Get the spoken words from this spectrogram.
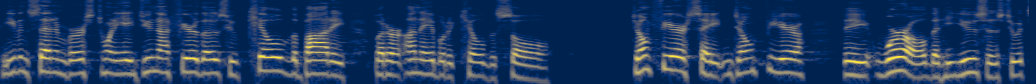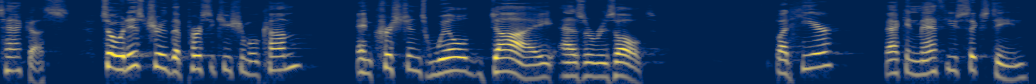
He even said in verse 28, do not fear those who kill the body, but are unable to kill the soul. Don't fear Satan. Don't fear the world that he uses to attack us. So it is true that persecution will come and Christians will die as a result. But here, back in Matthew 16,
